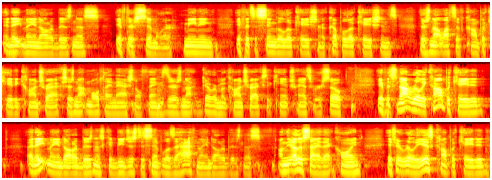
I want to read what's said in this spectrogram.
an $8 million business if they're similar, meaning if it's a single location or a couple locations, there's not lots of complicated contracts, there's not multinational things, there's not government contracts that can't transfer. So if it's not really complicated, an $8 million business could be just as simple as a half million dollar business. On the other side of that coin, if it really is complicated,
